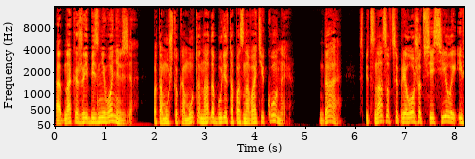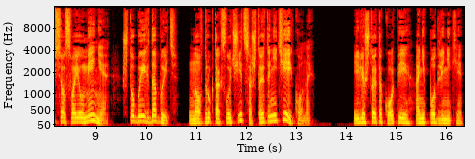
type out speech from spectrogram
Однако же и без него нельзя, потому что кому-то надо будет опознавать иконы. Да, спецназовцы приложат все силы и все свое умение, чтобы их добыть, но вдруг так случится, что это не те иконы. Или что это копии, а не подлинники.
